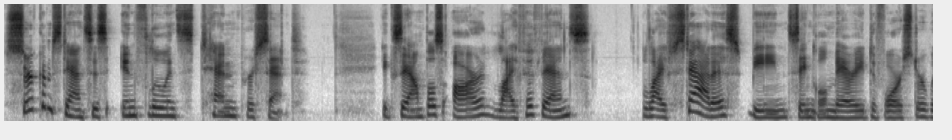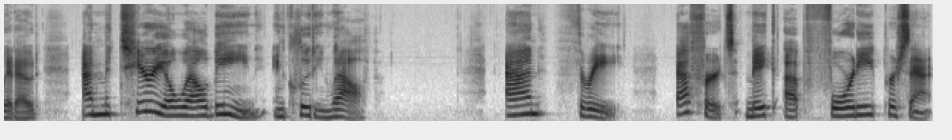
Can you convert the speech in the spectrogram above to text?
Circumstances influence 10%. Examples are life events, life status, being single, married, divorced, or widowed, and material well being, including wealth. And 3. Efforts make up 40%.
